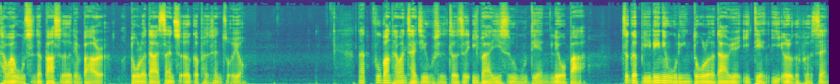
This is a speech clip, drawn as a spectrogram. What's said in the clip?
台湾五十的八十二点八二，多了大概三十二个 percent 左右。那富邦台湾菜鸡五十则是一百一十五点六八，这个比零零五零多了大约一点一二个 percent。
